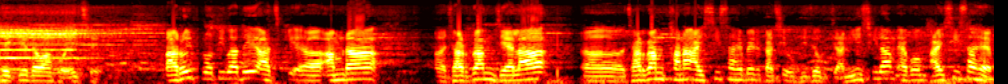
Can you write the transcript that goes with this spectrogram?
ঢেকে দেওয়া হয়েছে। তারই প্রতিবাদে আজকে আমরা ঝাড়গ্রাম জেলা ঝাড়গ্রাম থানা আইসি সাহেবের কাছে অভিযোগ জানিয়েছিলাম এবং আইসি সাহেব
